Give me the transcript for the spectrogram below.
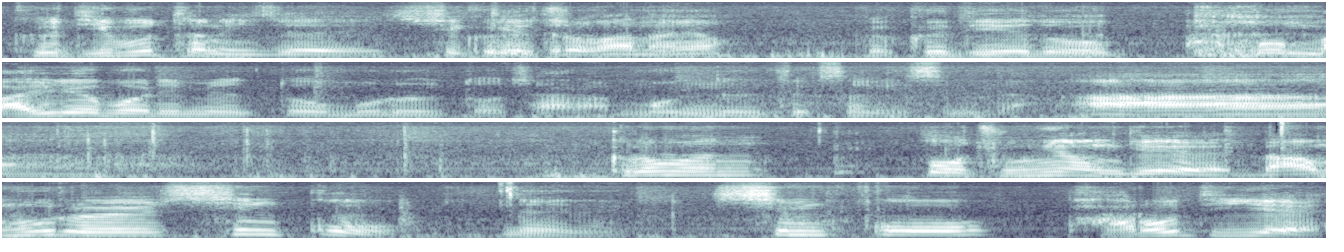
그 뒤부터는 이제 쉽게 그렇죠. 들어가나요? 네. 그- 그 뒤에도 한 번 말려버리면 또 물을 또 잘 안 먹는 특성이 있습니다. 아, 그러면 또 중요한 게 나무를 심고 네네. 심고 바로 뒤에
